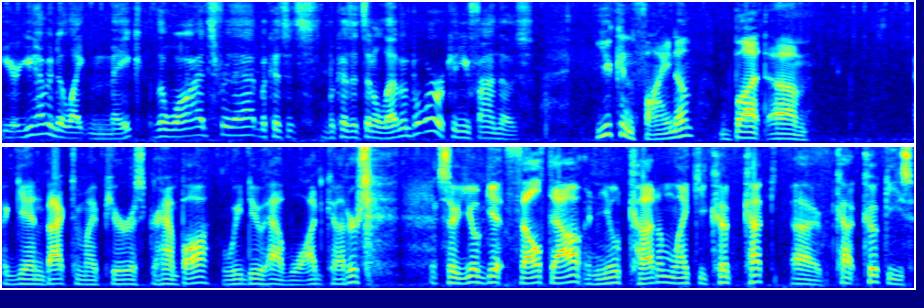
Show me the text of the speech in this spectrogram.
Are you having to like make the wads for that because it's because it's an 11 bore, or can you find those? You can find them, but um, again, back to my purist grandpa, we do have wad cutters. so you'll get felt out and you'll cut them like you cook, uh, cut cookies,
